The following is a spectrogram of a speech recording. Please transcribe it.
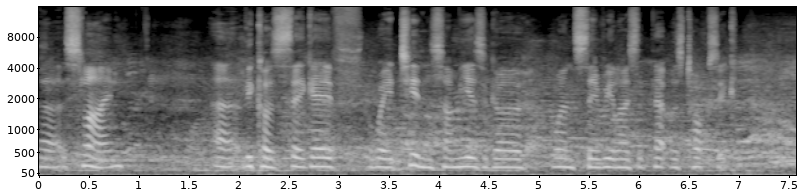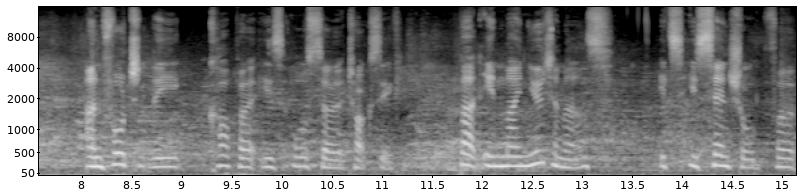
uh, slime uh, because they gave away tin some years ago once they realized that that was toxic. Unfortunately, copper is also toxic, but in minute amounts, it's essential for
